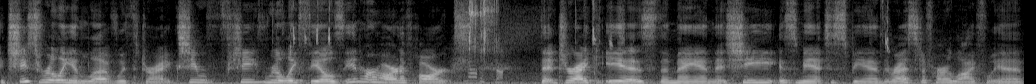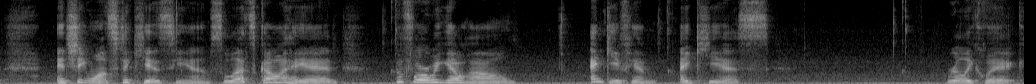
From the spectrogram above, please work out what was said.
And she's really in love with Drake. She she really feels in her heart of hearts that Drake is the man that she is meant to spend the rest of her life with and she wants to kiss him. So let's go ahead before we go home and give him a kiss really quick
